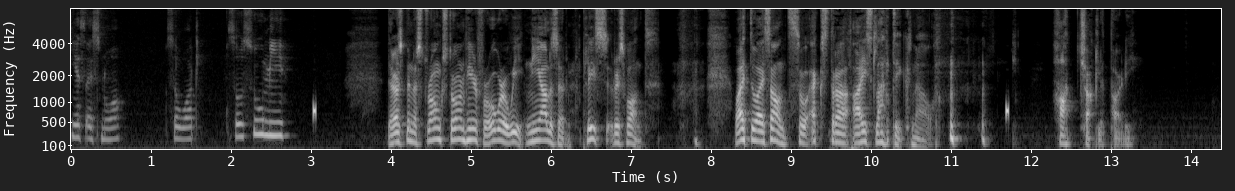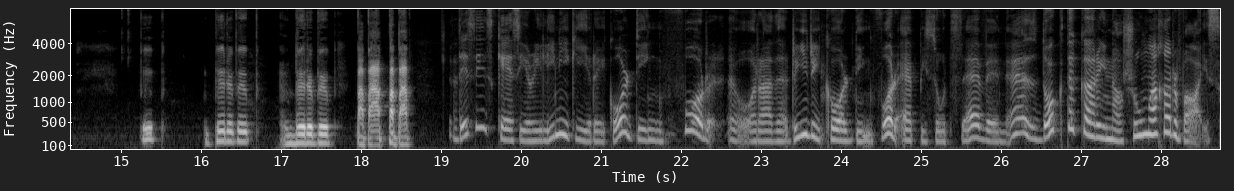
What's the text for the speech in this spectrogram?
Yes, I snore. So what? So sue me. There has been a strong storm here for over a week. Ny-Ålesund, please respond. Why do I sound so extra Icelandic now? Hot chocolate party. Boop. Boop boop. Boop boop. Bap bap bap bap. This is Casey Riliniki recording for, or rather re-recording for episode 7 as Dr. Karina Schumacher Weiss.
